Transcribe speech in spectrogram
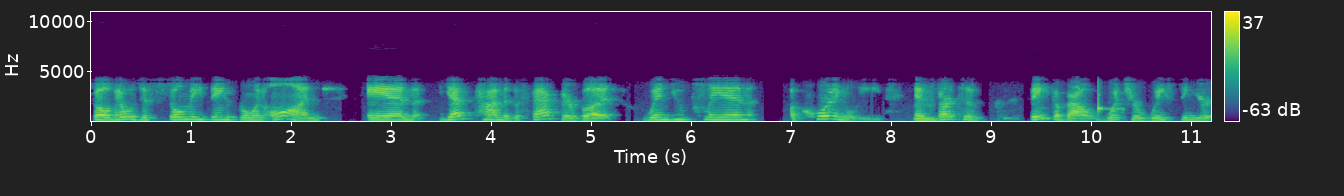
So there was just so many things going on, And yes, time is a factor, but when you plan accordingly and mm-hmm. start to think about what you're wasting your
